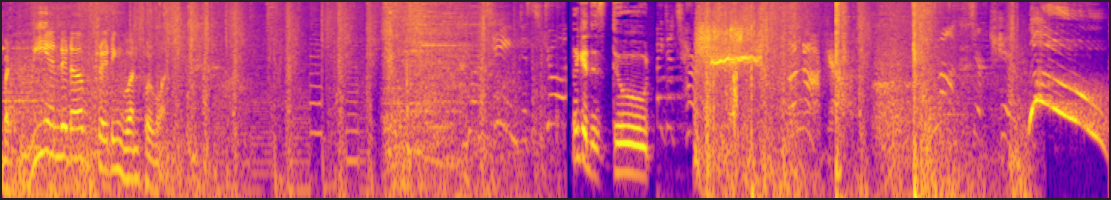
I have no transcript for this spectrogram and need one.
But we ended up trading one for one. Look at this dude. the turret. A knockout. Monster kill. Woo!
